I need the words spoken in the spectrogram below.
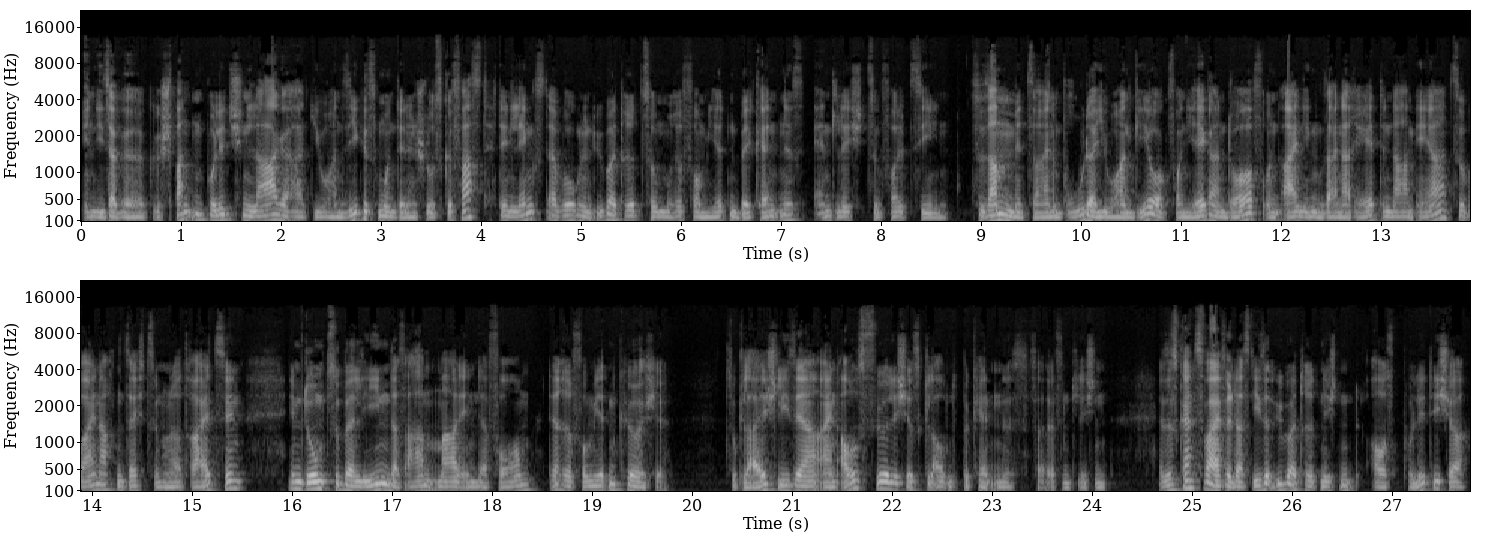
in dieser gespannten politischen Lage hat Johann Sigismund den Entschluss gefasst, den längst erwogenen Übertritt zum reformierten Bekenntnis endlich zu vollziehen. Zusammen mit seinem Bruder Johann Georg von Jägerndorf und einigen seiner Räte nahm er zu Weihnachten 1613 im Dom zu Berlin das Abendmahl in der Form der reformierten Kirche. Zugleich ließ er ein ausführliches Glaubensbekenntnis veröffentlichen. Es ist kein Zweifel, dass dieser Übertritt nicht aus politischer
